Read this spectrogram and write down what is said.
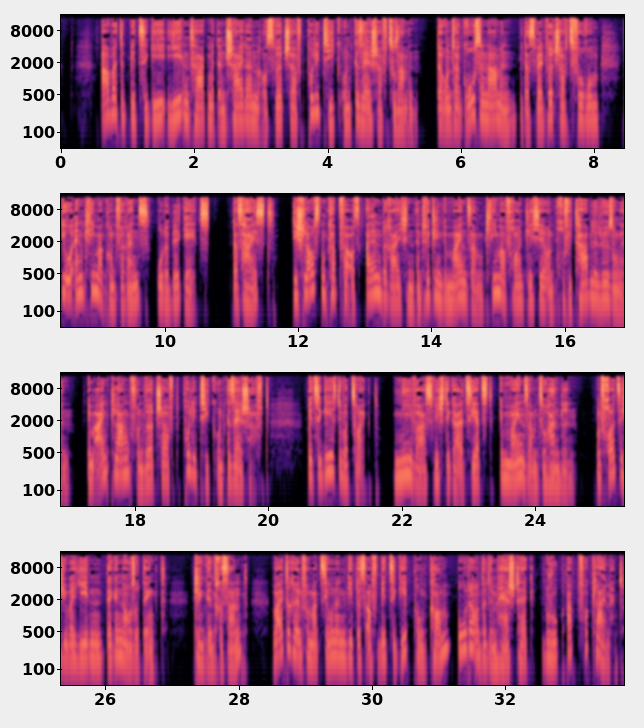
arbeitet BCG jeden Tag mit Entscheidern aus Wirtschaft, Politik und Gesellschaft zusammen. Darunter große Namen wie das Weltwirtschaftsforum, die UN-Klimakonferenz oder Bill Gates. Das heißt, die schlausten Köpfe aus allen Bereichen entwickeln gemeinsam klimafreundliche und profitable Lösungen im Einklang von Wirtschaft, Politik und Gesellschaft. BCG ist überzeugt, nie war es wichtiger als jetzt, gemeinsam zu handeln und freut sich über jeden, der genauso denkt. Klingt interessant? Weitere Informationen gibt es auf bcg.com oder unter dem Hashtag Group Up for Climate.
